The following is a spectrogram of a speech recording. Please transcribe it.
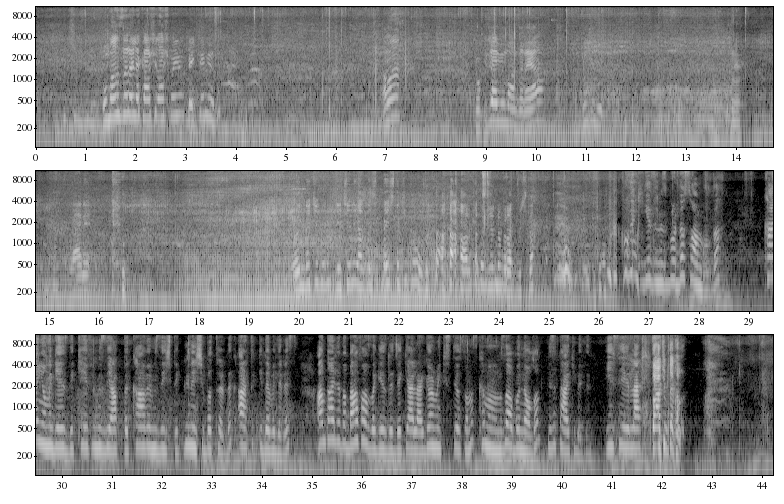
Bu manzarayla karşılaşmayı beklemiyorduk. Ama çok güzel bir manzara ya. Çok iyi. Yani Öndeki grup geçeli yaklaşık 5 dakika oldu. Arkada birini bırakmışlar. Bugünkü gezimiz burada son buldu. Kanyonu gezdik, keyfimizi yaptık, kahvemizi içtik, güneşi batırdık. Artık gidebiliriz. Antalya'da daha fazla gezilecek yerler görmek istiyorsanız kanalımıza abone olun. Bizi takip edin. İyi seyirler. Takipte kalın.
